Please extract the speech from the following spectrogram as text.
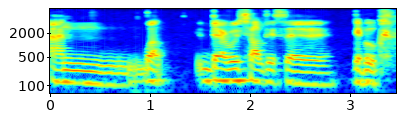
and well, the result is uh, the book.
